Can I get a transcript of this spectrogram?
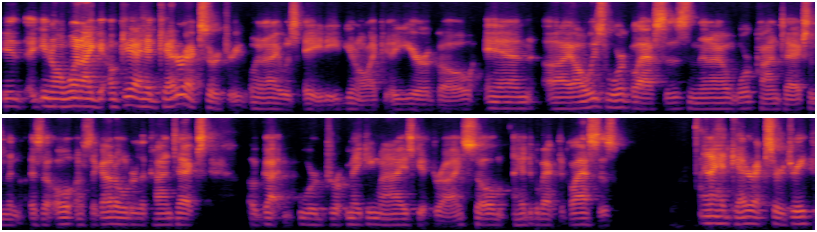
it, you know, when I, okay, I had cataract surgery when I was 80, you know, like a year ago. And I always wore glasses and then I wore contacts. And then as I, as I got older, the contacts uh, got, were dr- making my eyes get dry. So I had to go back to glasses and I had cataract surgery.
